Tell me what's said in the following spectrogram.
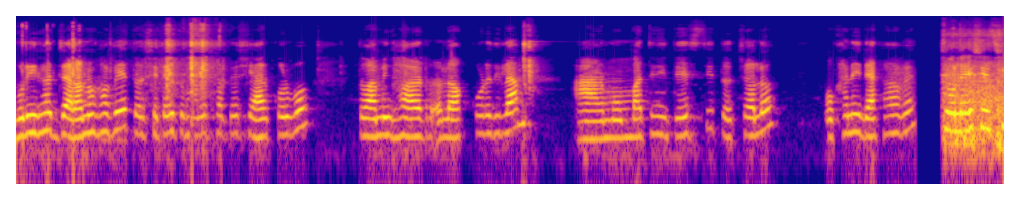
বুড়িঘর জ্বালানো হবে, তো সেটাই তোমাদের সাথে শেয়ার করব। তো আমি ঘর লক করে দিলাম, আর মোমবাতি নিতে এসেছি, তো চলো ওখানেই দেখা হবে। চলে এসেছি,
